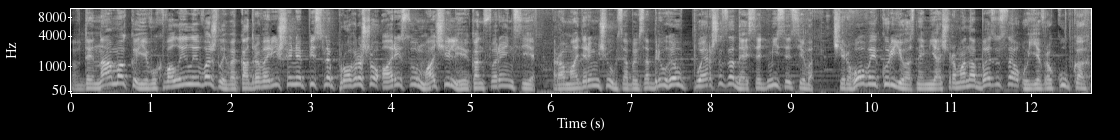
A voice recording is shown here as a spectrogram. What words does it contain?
В Динамо Київ ухвалили важливе кадрове рішення після програшу Арісу в матчі Ліги конференції. Роман Ремчук забив за Брюге вперше за 10 місяців. Черговий курйозний м'яч Романа Безуса у Єврокубках.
